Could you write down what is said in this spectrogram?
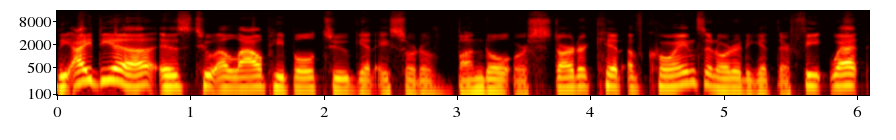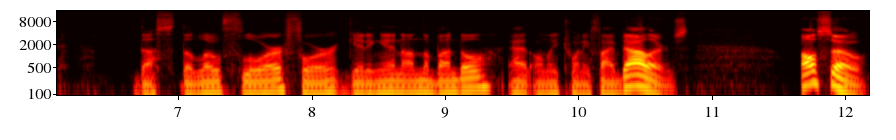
The idea is to allow people to get a sort of bundle or starter kit of coins in order to get their feet wet, thus, the low floor for getting in on the bundle at only $25. Also,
